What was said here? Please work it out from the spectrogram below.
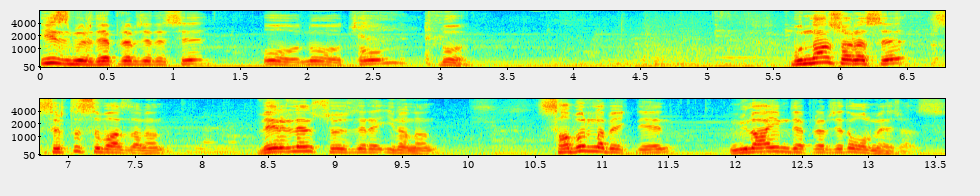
İzmir depremzedesi unutuldu. Bundan sonrası sırtı sıvazlanan, verilen sözlere inanan, sabırla bekleyen mülayim depremzede olmayacağız.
